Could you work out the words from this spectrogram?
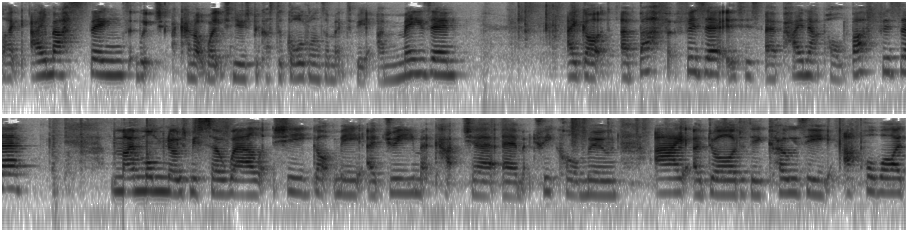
like eye mask things which I cannot wait to use because the gold ones are meant to be amazing I got a bath fizzer. This is a pineapple bath fizzer. My mum knows me so well. She got me a dream catcher um, treacle moon. I adored the cozy apple one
